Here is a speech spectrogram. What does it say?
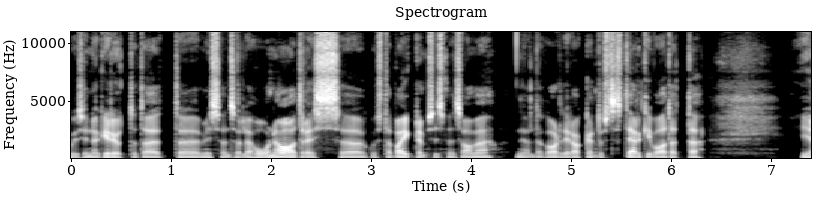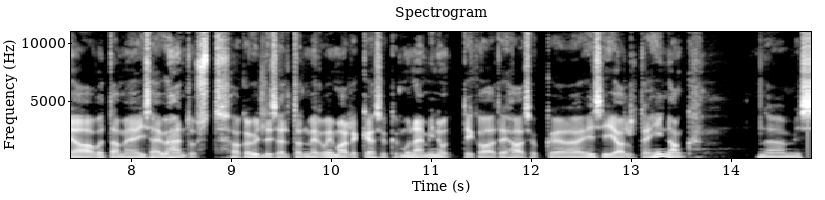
kui sinna kirjutada, et mis on selle hoone aadress, kus ta paikneb, siis me saame nii-öelda kaardirakendustest järgi vaadata ja võtame ise ühendust, aga üldiselt on meil võimalik jah, niisugune mõne minutiga teha niisugune esialgne hinnang, mis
